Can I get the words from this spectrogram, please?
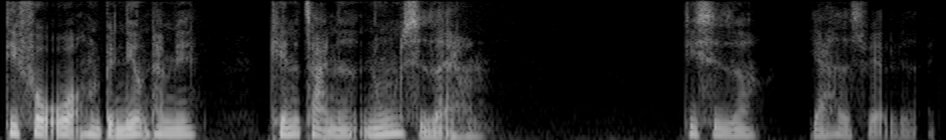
De få ord, hun benævnte ham med, kendetegnede nogle sider af ham. De sider, jeg havde svært ved at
